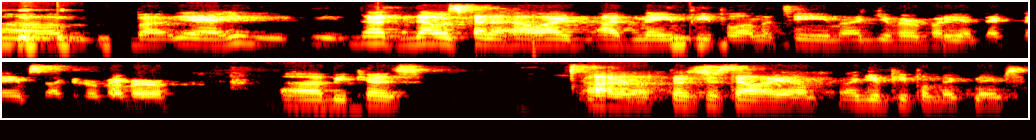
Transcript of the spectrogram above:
um, but yeah, he, he that that was kind of how I I'd name people on the team. I'd give everybody a nickname so I could remember uh, because I don't know. That's just how I am. I give people nicknames.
